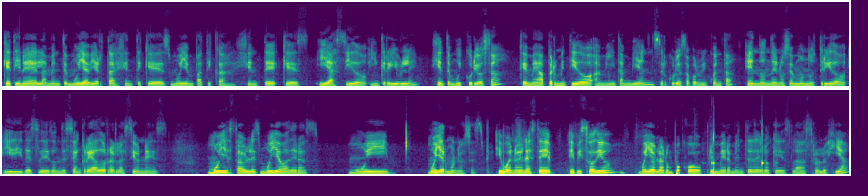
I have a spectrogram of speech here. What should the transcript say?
que tiene la mente muy abierta, gente que es muy empática, gente que es y ha sido increíble, gente muy curiosa que me ha permitido a mí también ser curiosa por mi cuenta, en donde nos hemos nutrido y desde donde se han creado relaciones muy estables, muy llevaderas, muy muy armoniosas. Y bueno, en este episodio voy a hablar un poco primeramente de lo que es la astrología,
